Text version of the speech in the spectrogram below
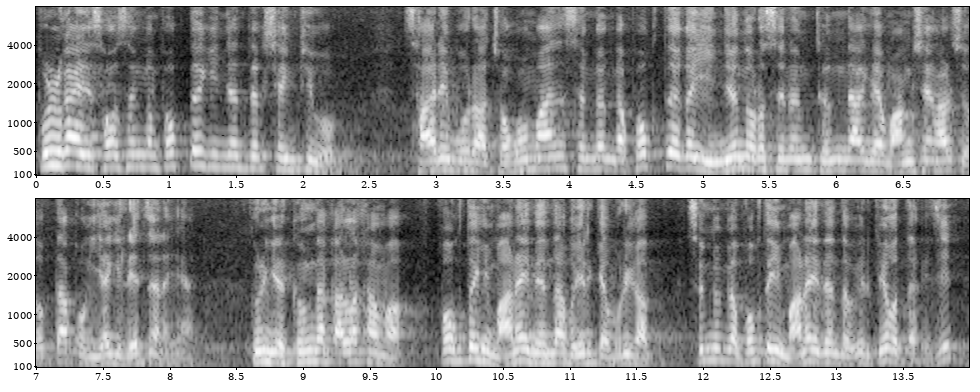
불가의 소성건 복덕 인연 덕생 피고 사리보라 조그만 성건과 복덕의 인연으로서는 극락에 왕생할 수 없다고 이야기를 했잖아요. 그러니까 극락 갈락하면 복덕이 많아야 된다고 이렇게 우리가 성건과 복덕이 많아야 된다고 이렇게 배웠다 그지?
